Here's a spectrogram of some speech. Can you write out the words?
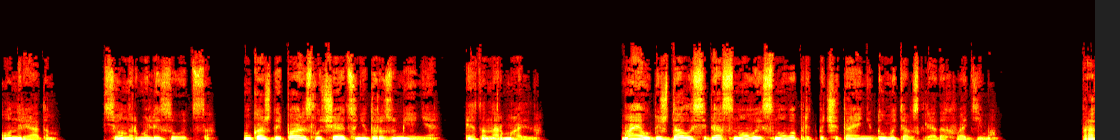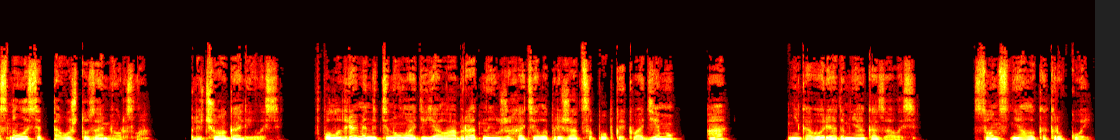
Он рядом. Все нормализуется. У каждой пары случаются недоразумения. Это нормально. Майя убеждала себя снова и снова, предпочитая не думать о взглядах Вадима. Проснулась от того, что замерзла. Плечо оголилось. В полудреме натянула одеяло обратно и уже хотела прижаться попкой к Вадиму, а никого рядом не оказалось. Сон сняла как рукой.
